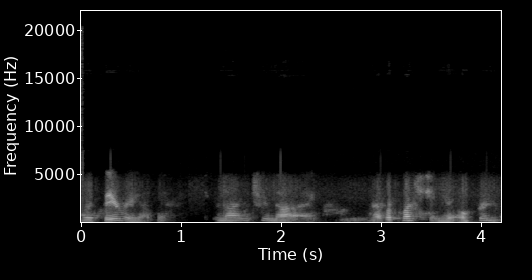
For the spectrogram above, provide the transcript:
her theory of it. 929. You have a question here, open.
